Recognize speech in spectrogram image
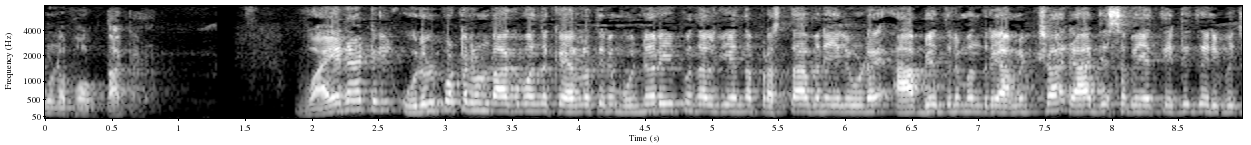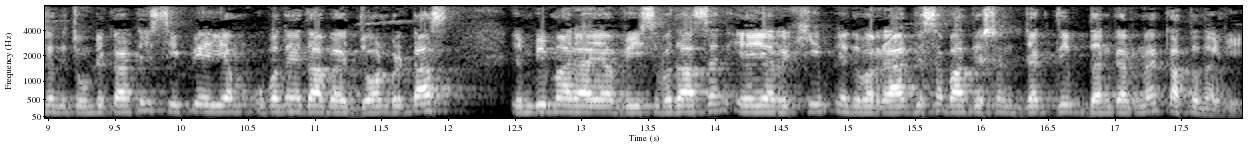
ഗുണഭോക്താക്കൾ. വയനാട്ടിൽ ഉരുൾപൊട്ടലുണ്ടാകുമെന്ന് കേരളത്തിന് മുന്നറിയിപ്പ് നൽകിയെന്ന പ്രസ്താവനയിലൂടെ ആഭ്യന്തരമന്ത്രി അമിത്ഷാ രാജ്യസഭയെ തെറ്റിദ്ധരിപ്പിച്ചെന്ന് ചൂണ്ടിക്കാട്ടി സി പി ഐ എം ഉപനേതാവ് ജോൺ ബ്രിട്ടാസ് എം പിമാരായ V Sivadasan A A Rahim എന്നിവർ രാജ്യസഭാ അധ്യക്ഷൻ ജഗ്ദീപ് ധൻഖറിന് കത്ത് നൽകി.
